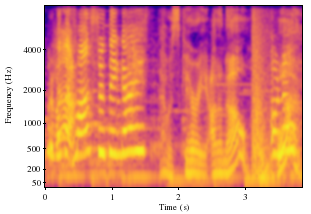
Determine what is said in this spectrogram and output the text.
What about that ah. monster thing, guys? That was scary. I don't know. Oh Whoa. no.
